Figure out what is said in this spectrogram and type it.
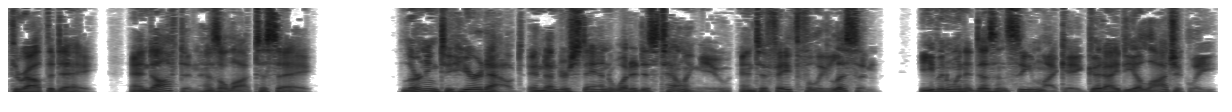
throughout the day and often has a lot to say. Learning to hear it out and understand what it is telling you and to faithfully listen, even when it doesn't seem like a good idea logically,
